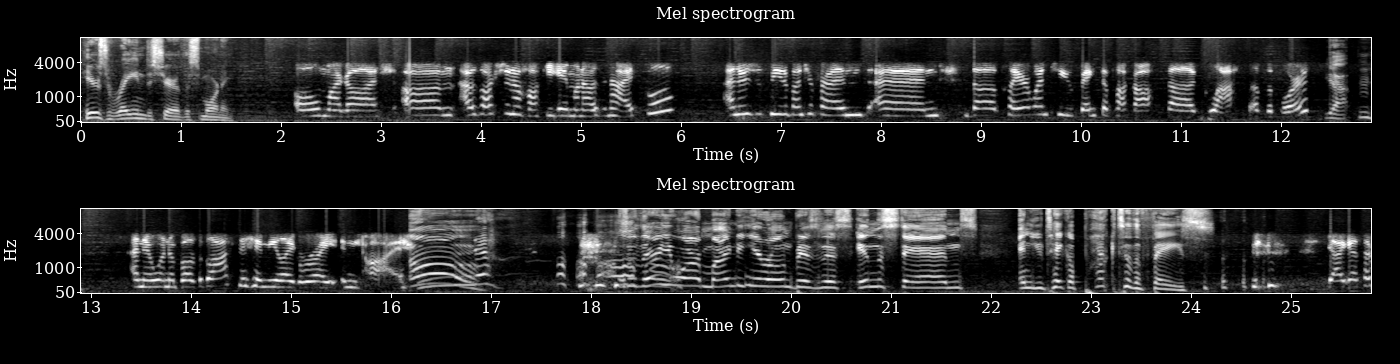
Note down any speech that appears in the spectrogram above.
Here's Rain to share this morning. Oh my gosh. Um, I was watching a hockey game when I was in high school, and it was just me and a bunch of friends, and the player went to bank the puck off the glass of the board, Yeah. And it went above the glass and hit me like right in the eye. Oh. so there you are, minding your own business in the stands, and you take a puck to the face. Yeah, I guess I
